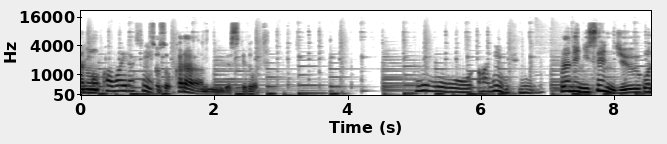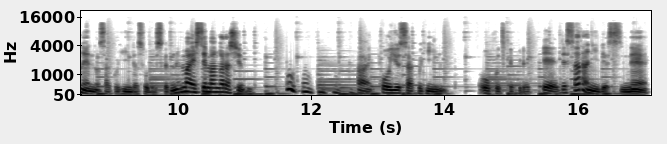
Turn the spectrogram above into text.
あのかわいらしい。そうそう、カラーなんですけど、おー、あ、いいですね。これはね、2015年の作品だそうですけどね、まあエッセイ漫画らしいよね。はい、こういう作品を送ってくれて、で、さらにですね、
